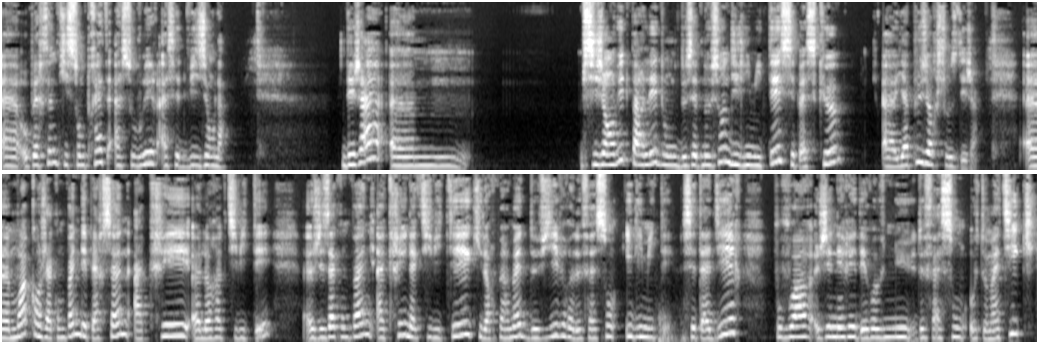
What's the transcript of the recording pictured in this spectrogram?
euh, aux personnes qui sont prêtes à s'ouvrir à cette vision-là. Déjà, euh, si j'ai envie de parler donc de cette notion d'illimité, c'est parce que euh, il y a plusieurs choses déjà. moi, quand j'accompagne des personnes à créer leur activité, je les accompagne à créer une activité qui leur permette de vivre de façon illimitée. C'est-à-dire pouvoir générer des revenus de façon automatique,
